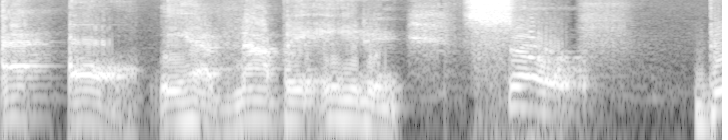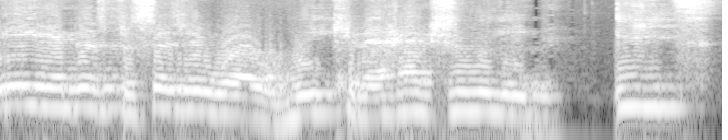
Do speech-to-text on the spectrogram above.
at all. We have not been eating. So, being in this position where we can actually eat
